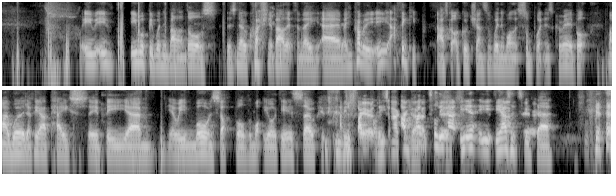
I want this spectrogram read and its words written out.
he he, he would be winning Ballon d'Ors. There's no question about it for me. Um, and he probably, he, I think he has got a good chance of winning one at some point in his career. But my word, if he had pace, he'd be um, you know even more unstoppable than what he already is. So To I'm be just fair, thankful the he- soccer I'm thankfully ha- he, he, he hasn't to be fair.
